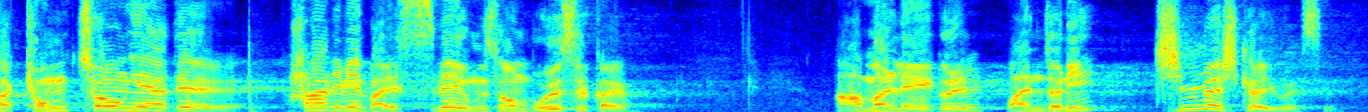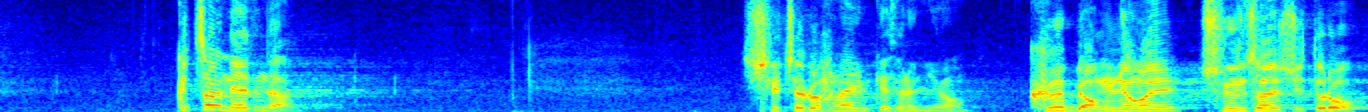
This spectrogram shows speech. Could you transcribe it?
자, 경청해야 될 하나님의 말씀의 음성은 뭐였을까요? 아말렉을 완전히 진멸시켜라 이거였어요. 끝장내야 된다. 실제로 하나님께서는요, 그 명령을 준수할 수 있도록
